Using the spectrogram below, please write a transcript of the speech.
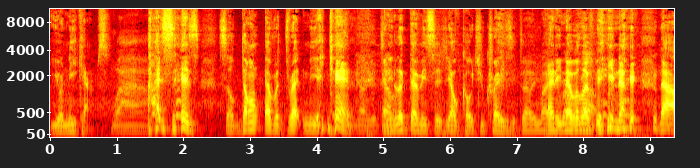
your kneecaps." Wow. I says, "So don't ever threaten me again." No, and he looked at me and says, "Yo, coach, you crazy." Tell him, Mike, and he never left me. He never, now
